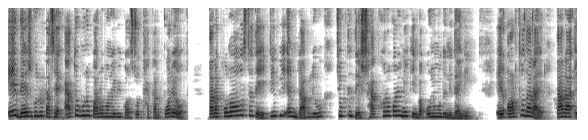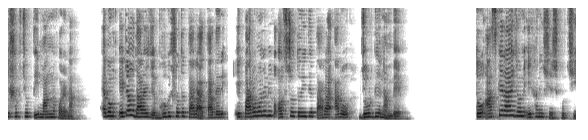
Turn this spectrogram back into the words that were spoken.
এই দেশগুলোর কাছে এতগুলো পারমাণবিক অস্ত্র থাকার পরেও তারা কোনো অবস্থাতে টিপিএনডাব্লিউ চুক্তিতে স্বাক্ষরও করেনি কিংবা অনুমোদনই দেয়নি। এর অর্থ দ্বারায় তারা এসব চুক্তি মান্য করে না। এবং এটাও দাঁড়ায় যে ভবিষ্যতে তারা তাদের এই পারমাণবিক অস্ত্র তৈরিতে তারা আরও জোর দিয়ে নামবে। তো আজকের আয়োজন এখানেই শেষ করছি।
